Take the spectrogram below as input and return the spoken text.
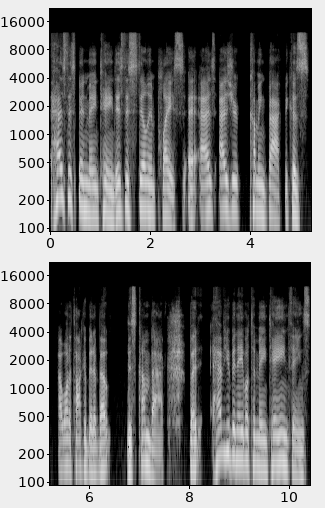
has this been maintained? Is this still in place as as you're coming back? Because i want to talk a bit about this comeback but have you been able to maintain things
